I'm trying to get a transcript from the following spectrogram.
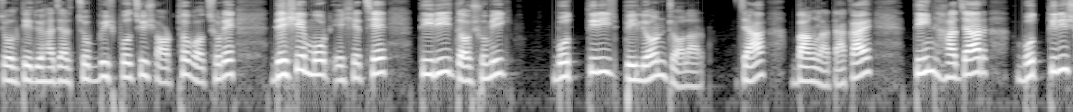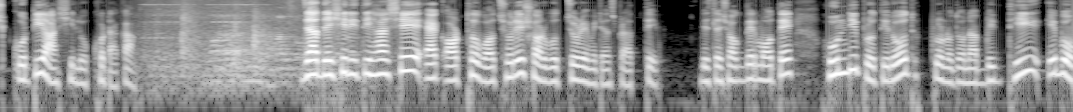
চলতি দুই হাজার চব্বিশ পঁচিশ অর্থ বছরে দেশে মোট এসেছে তিরিশ দশমিক বত্রিশ বিলিয়ন ডলার, যা বাংলা টাকায় তিন হাজার বত্রিশ কোটি আশি লক্ষ টাকা। যা দেশের ইতিহাসে এক অর্থ বছরে সর্বোচ্চ রেমিটেন্স প্রাপ্তি। বিশ্লেষকদের মতে, হুন্ডি প্রতিরোধ প্রণোদনা বৃদ্ধি এবং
